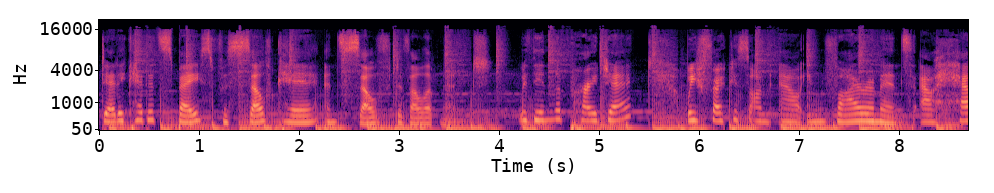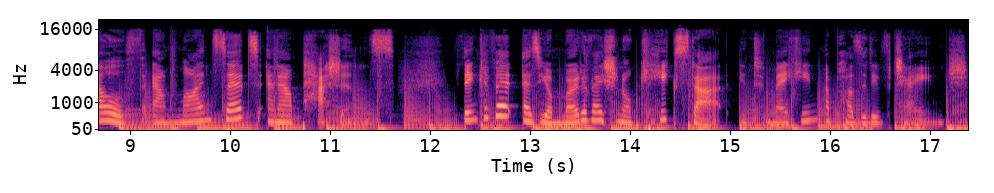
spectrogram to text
dedicated space for self care and self development. Within the project, we focus on our environments, our health, our mindsets, and our passions. Think of it as your motivational kickstart into making a positive change.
